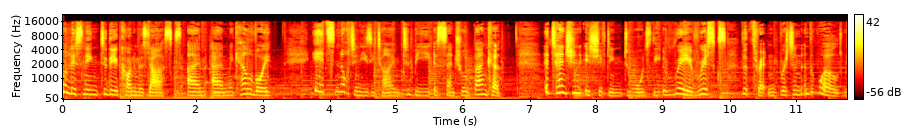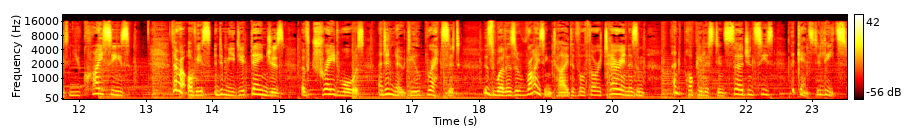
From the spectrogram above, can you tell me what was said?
You're listening to The Economist Asks. I'm Anne McElvoy. It's not an easy time to be a central banker. Attention is shifting towards the array of risks that threaten Britain and the world with new crises. There are obvious and immediate dangers of trade wars and a no deal Brexit, as well as a rising tide of authoritarianism and populist insurgencies against elites,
